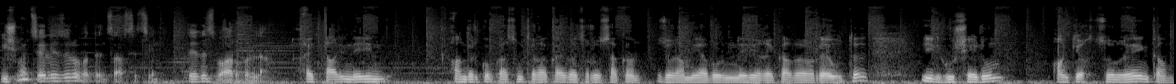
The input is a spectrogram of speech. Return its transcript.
հիշում եմ տելեվիզորով այտենց ասեցին, տեղից վառվել է։ Այդ տարիներին Անդրկովկասում տեղակայված ռուսական զորամիավորումների ղեկավար Ռեուտը իր հուշերում անկեղծորեն կամ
